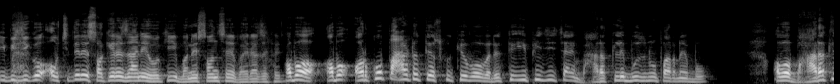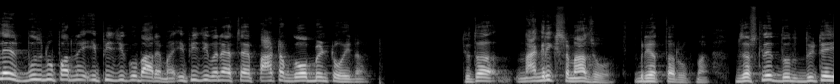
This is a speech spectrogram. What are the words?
इपिजीको औचित्य नै सकेर जाने हो कि भन्ने संशय भइरहेछ फेरि? अब अब अर्को पाटो त्यसको के भयो भने त्यो इपिजी चाहिँ भारतले बुझ्नुपर्ने भयो। अब भारतले बुझ्नुपर्ने इपिजीको बारेमा इपिजी भने चाहिँ पार्ट अफ गभर्मेन्ट होइन। त्यो त नागरिक समाज हो बृहत्तर रूपमा। जसले दु दुइटै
